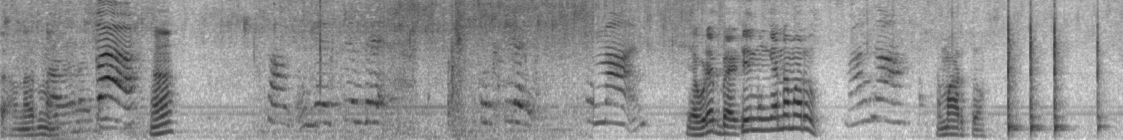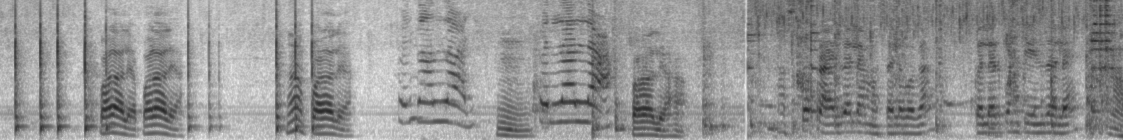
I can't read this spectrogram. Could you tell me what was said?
चावणार नाही. हा? एवढ्या बॅटीन मुंग्यांना मारू? मारतो. पळाल्या पळाल्या. हा पळाल्या. पळाल्या हा. मस्त फ्राय झालाय मसाला बघा. कलर पण चेंज झालाय. हा.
